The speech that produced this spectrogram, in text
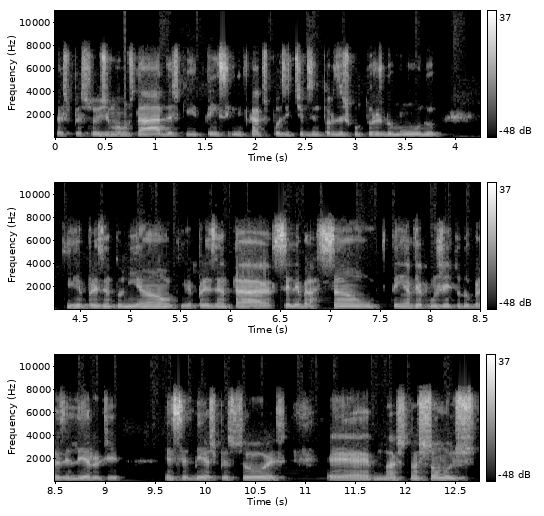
das pessoas de mãos dadas, que tem significados positivos em todas as culturas do mundo, que representa união, que representa celebração, que tem a ver com o jeito do brasileiro de receber as pessoas. É, nós, nós, somos,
